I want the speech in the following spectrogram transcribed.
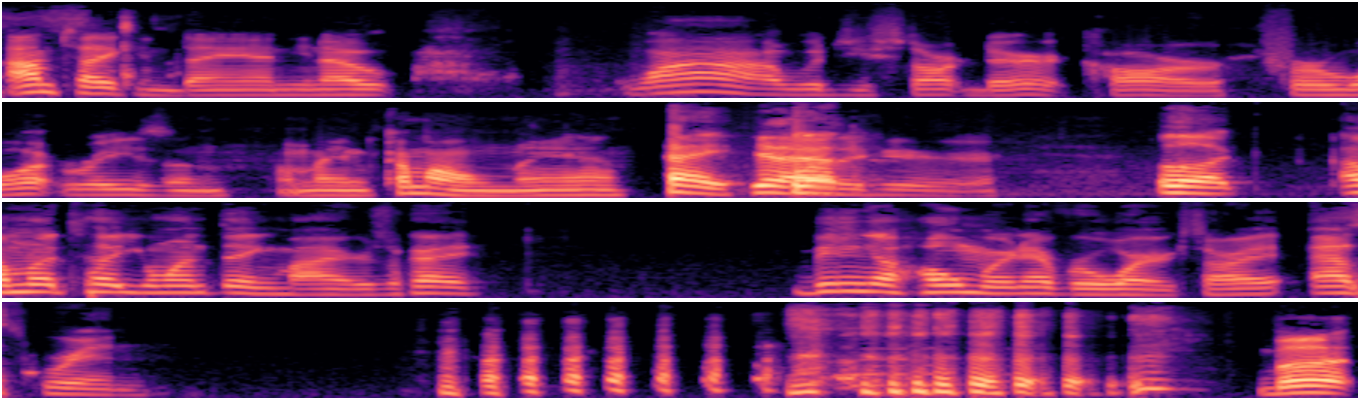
I'm taking Dan. You know, why would you start Derek Carr? For what reason? I mean, come on, man. Hey, Get look, out of here. look, I'm gonna tell you one thing, Myers. Okay, being a homer never works. All right, ask Rin. But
